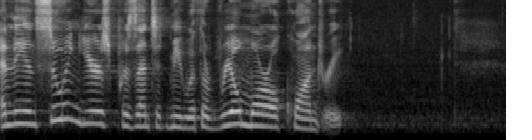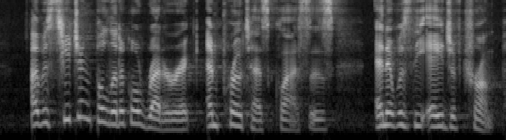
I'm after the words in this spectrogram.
and the ensuing years presented me with a real moral quandary. I was teaching political rhetoric and protest classes, and it was the age of Trump.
